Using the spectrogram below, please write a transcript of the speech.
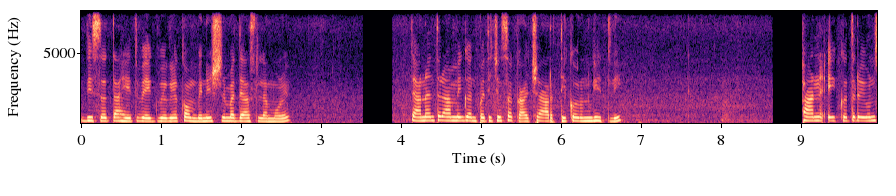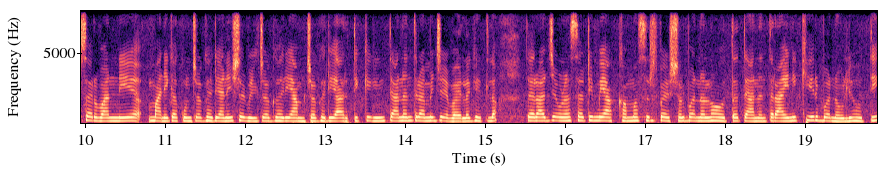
दिसत आहेत वेगवेगळे कॉम्बिनेशनमध्ये असल्यामुळे. त्यानंतर आम्ही गणपतीची सकाळची आरती करून घेतली. छान एकत्र येऊन सर्वांनी माणिकाकूंच्या घरी आणि शर्विलच्या घरी आमच्या घरी आरती केली. त्यानंतर आम्ही जेवायला घेतलं. तर आज जेवणासाठी मी अख्खा मसूर स्पेशल बनवलं होतं. त्यानंतर आईने खीर बनवली होती.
